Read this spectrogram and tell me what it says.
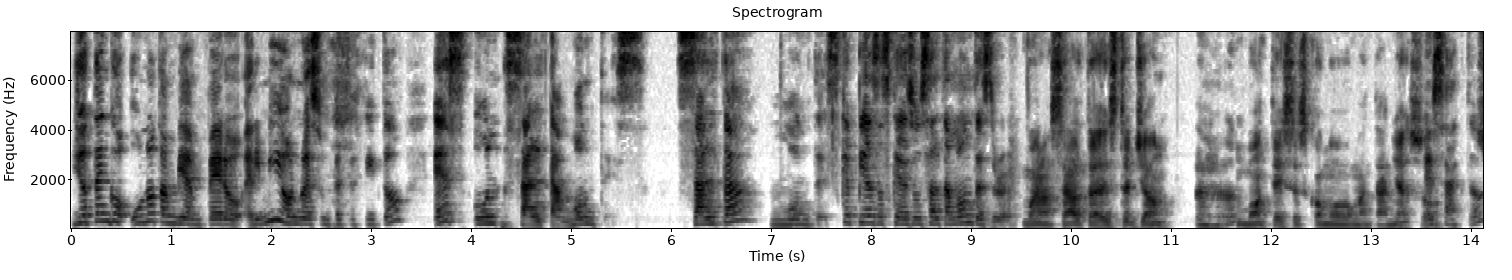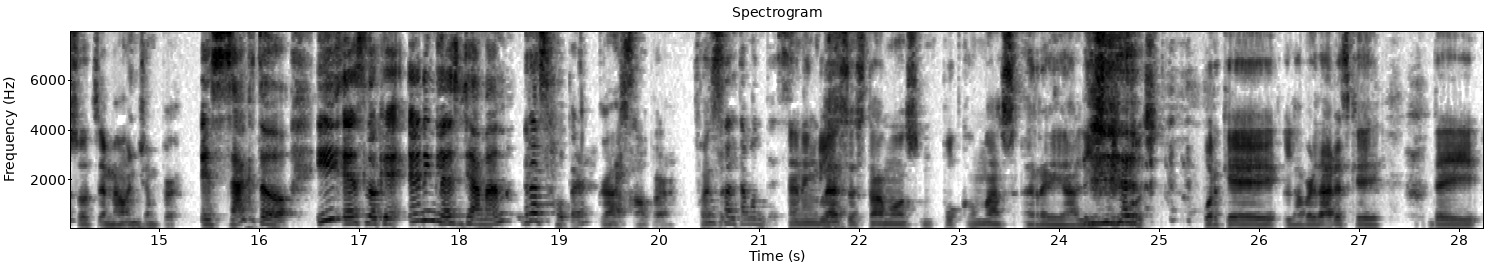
Yo tengo uno también, pero el mío no es un pececito, es un saltamontes. Saltamontes. ¿Qué piensas que es un saltamontes, Drew? Bueno, salta es the jump, Ajá. montes es como montañas. so- Exacto. So it's a mountain jumper, Exacto. Y es lo que en inglés llaman grasshopper. grasshopper. Un saltamontes. en inglés estamos un poco más realísticos porque la verdad es que de,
